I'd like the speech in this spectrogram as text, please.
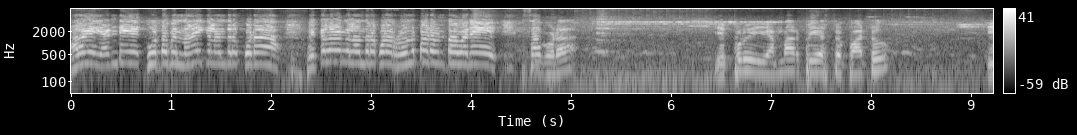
అలాగే ఎన్డీఏ కూటమి నాయకులందరూ కూడా వికలాంగులందరూ కూడా రుణపడి ఉంటామని స- కూడా ఎప్పుడు ఈ ఎంఆర్పిఎస్తో పాటు ఈ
